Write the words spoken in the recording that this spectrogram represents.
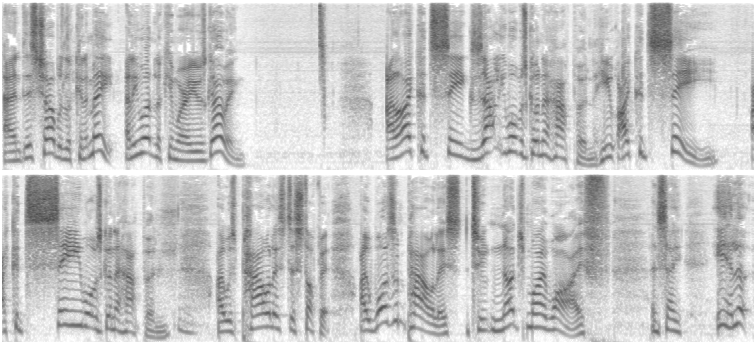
And this child was looking at me, and he weren't looking where he was going. And I could see exactly what was going to happen. He, I could see, I could see what was going to happen. I was powerless to stop it. I wasn't powerless to nudge my wife and say, "Here, look,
